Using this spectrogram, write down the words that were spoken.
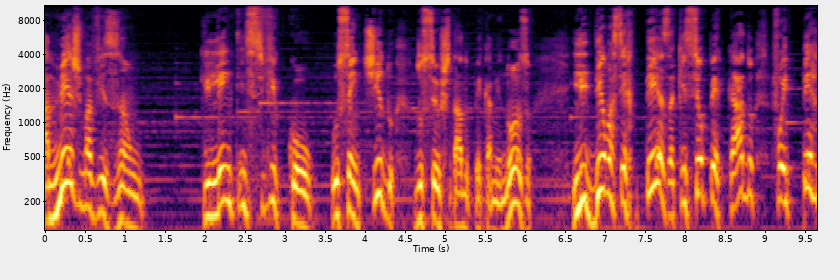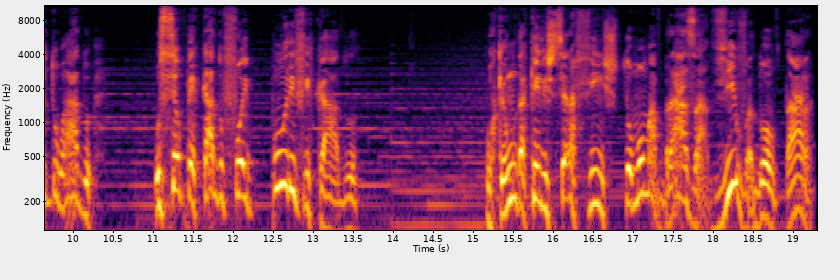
A mesma visão que lhe intensificou o sentido do seu estado pecaminoso lhe deu a certeza que seu pecado foi perdoado, o seu pecado foi purificado. Porque um daqueles serafins tomou uma brasa viva do altar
